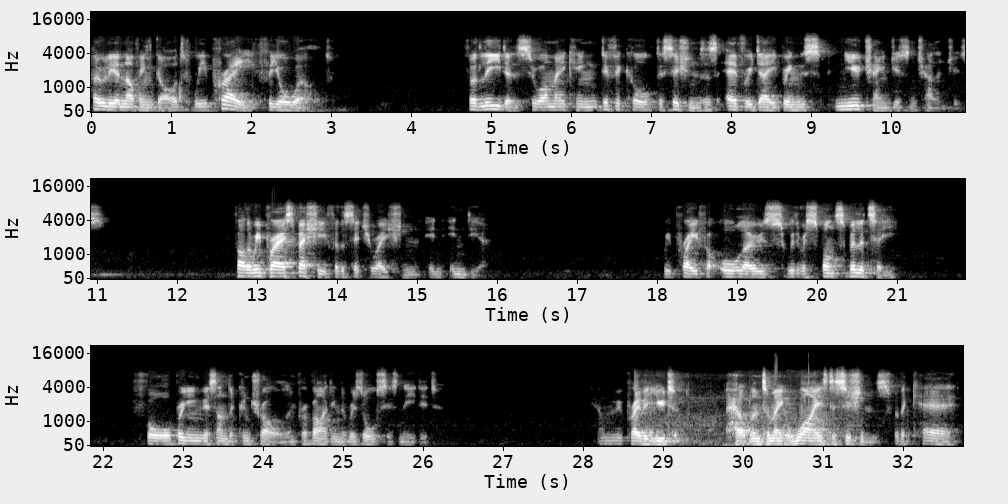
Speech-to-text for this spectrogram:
Holy and loving God, we pray for your world, for leaders who are making difficult decisions as every day brings new changes and challenges. Father, we pray especially for the situation in India. We pray for all those with responsibility for bringing this under control and providing the resources needed. And we pray that you help them to make wise decisions for the care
